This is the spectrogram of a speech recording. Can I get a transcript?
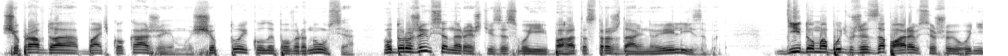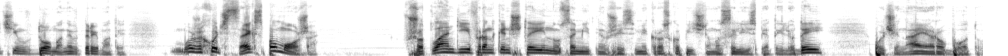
Щоправда, батько каже йому, щоб той, коли повернувся, одружився нарешті зі своєю багатостраждальною Елізабет. Дідо, мабуть, вже запарився, що його нічим вдома не втримати. Може, хоч секс поможе. В Шотландії Франкенштейн, усамітнившись в мікроскопічному селі з п'яти людей, починає роботу.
